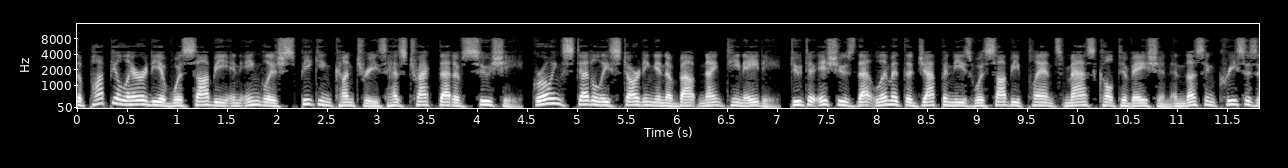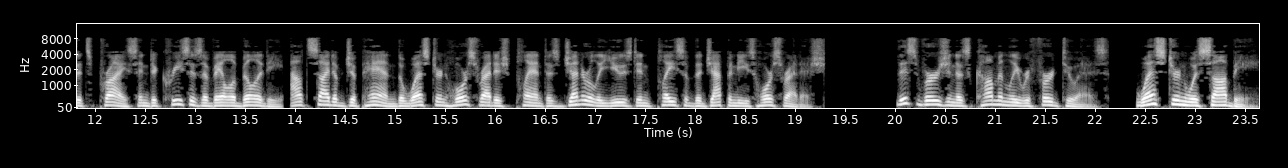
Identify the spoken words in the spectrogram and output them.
The popularity of wasabi in English-speaking countries has tracked that of sushi, growing steadily starting in about 1980, due to issues that limit the Japanese wasabi plant's mass cultivation and thus increases its price and decreases availability. Outside of Japan the western horseradish plant is generally used in place of the Japanese horseradish. This version is commonly referred to as western wasabi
